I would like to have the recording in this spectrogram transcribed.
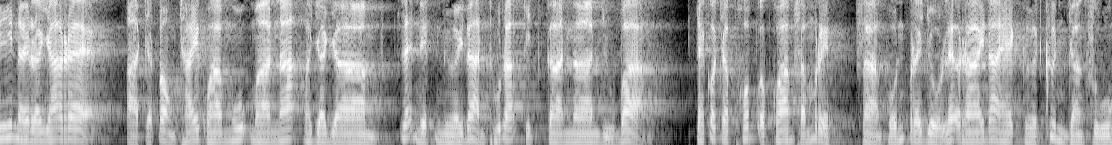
นี้ในระยะแรกอาจจะต้องใช้ความมุมานะพยายาม และเหน็ดเหนื่อยด้านธุรกิจการงานอยู่บ้าง แต่ก็จะพบกับความสำเร็จสร้างผลประโยชน์และรายได้ให้เกิดขึ้นอย่างสูง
